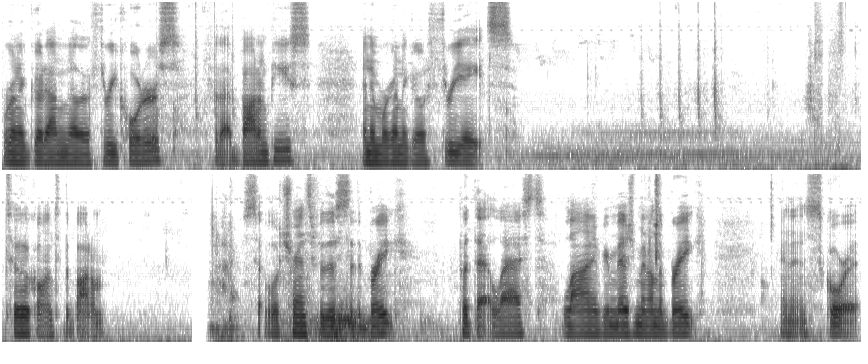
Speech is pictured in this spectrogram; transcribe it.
We're gonna go down another three quarters for that bottom piece, and then we're gonna go three eighths to hook onto the bottom. So we'll transfer this to the brake, put that last line of your measurement on the brake, and then score it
